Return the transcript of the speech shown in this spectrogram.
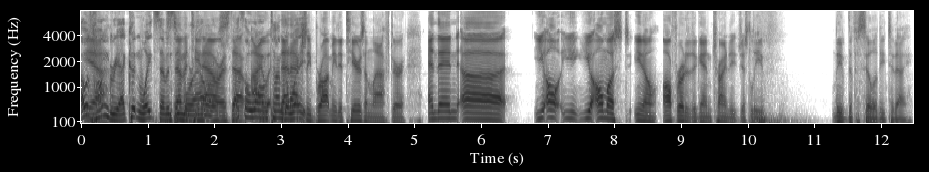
I was Yeah. hungry. I couldn't wait 17, 17 more hours. hours. That's a long I- time that to wait. actually brought me to tears and laughter. And then uh, you, al- you you almost you know off roaded again, trying to just leave leave the facility today,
